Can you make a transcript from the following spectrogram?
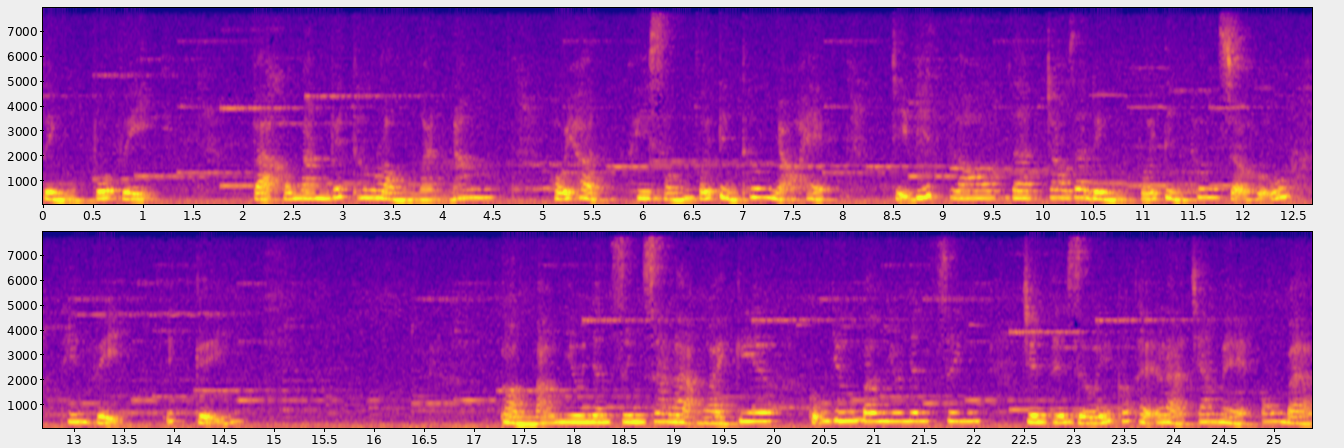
tình, vô vị. Và không mang vết thương lòng ngàn năm Hối hận khi sống với tình thương nhỏ hẹp. Chỉ biết lo ra cho gia đình với tình thương sở hữu thiên vị ích kỷ. Còn bao nhiêu nhân sinh xa lạ ngoài kia cũng như bao nhiêu nhân sinh, trên thế giới có thể là cha mẹ, ông bà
